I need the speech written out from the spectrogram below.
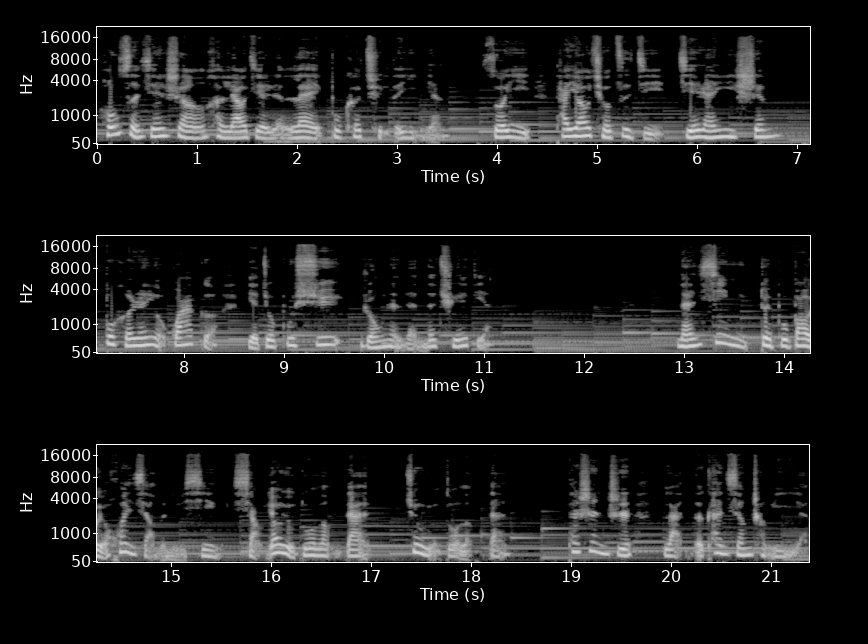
红隼先生很了解人类不可取的一面，所以他要求自己孑然一身，不和人有瓜葛，也就不需容忍人的缺点。男性对不抱有幻想的女性，想要有多冷淡就有多冷淡。他甚至懒得看香橙一眼，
